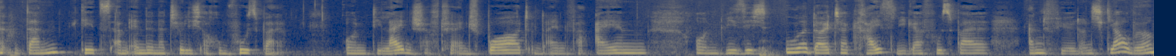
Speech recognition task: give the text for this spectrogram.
dann geht es am Ende natürlich auch um Fußball und die Leidenschaft für einen Sport und einen Verein und wie sich urdeutscher Kreisliga-Fußball anfühlt. Und ich glaube,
